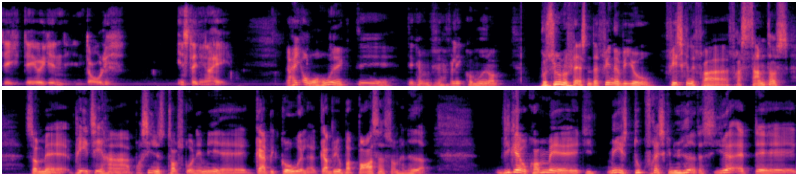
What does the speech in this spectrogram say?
det, det er jo ikke en, en dårlig indstilling at have. Nej, overhovedet ikke. Det, det kan man i hvert fald ikke komme udenom. På syvende pladsen, der finder vi jo fiskene fra, fra Santos, som øh, PT har Brasiliens topscorer, nemlig øh, Gabigol, eller Gabriel Barbosa, som han hedder. Vi kan jo komme med øh, de mest dugfriske nyheder, der siger, at øh,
